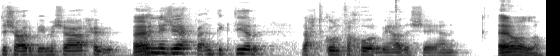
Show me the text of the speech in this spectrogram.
تشعر بمشاعر حلوة إيه. وإن نجح فأنت كثير رح تكون فخور بهذا الشيء يعني إيه والله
